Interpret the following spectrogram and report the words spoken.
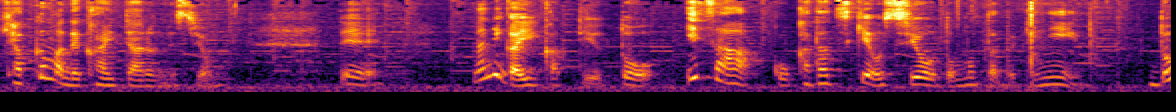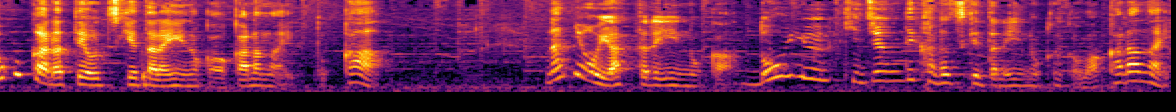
100まで書いてあるんですよで何がいいかっていうといざこう片付けをしようと思った時にどこから手をつけたらいいのかわからないとか何をやったらいいのかどういう基準で片付けたらいいのかがわからないっ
